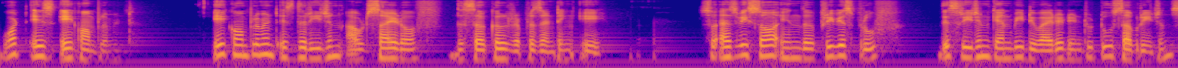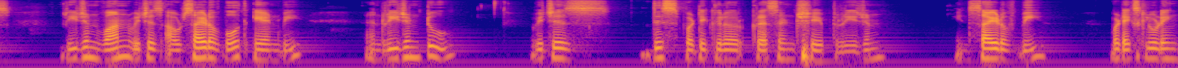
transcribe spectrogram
What is A complement? A complement is the region outside of the circle representing A. So as we saw in the previous proof, this region can be divided into two subregions region 1 which is outside of both A and B and region 2 which is this particular crescent shaped region inside of B but excluding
